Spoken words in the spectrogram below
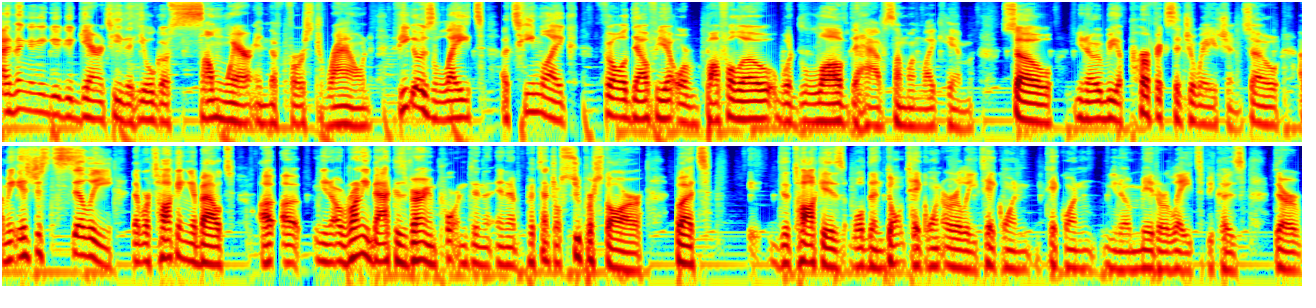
I think you could guarantee that he will go somewhere in the first round. If he goes late, a team like Philadelphia or Buffalo would love to have someone like him. So you know, it would be a perfect situation. So, I mean, it's just silly that we're talking about a, a you know, a running back is very important in a, in a potential superstar, but the talk is, well, then don't take one early, take one, take one, you know, mid or late because they're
